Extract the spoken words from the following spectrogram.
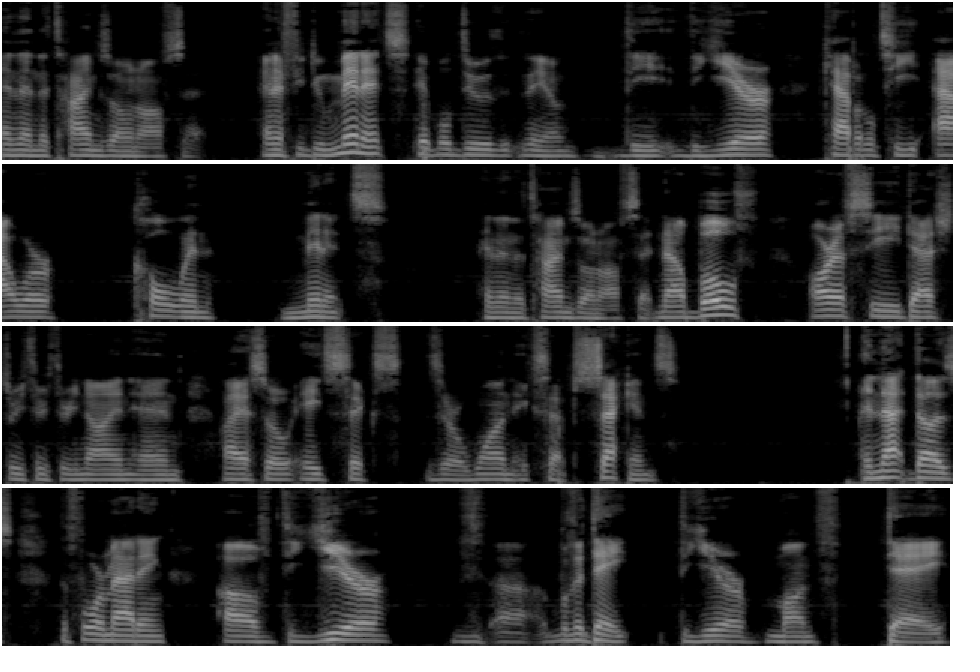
and then the time zone offset. And if you do minutes, it will do the, you know the the year capital T hour colon minutes and then the time zone offset. Now both RFC-3339 and ISO 8601 accept seconds, and that does the formatting of the year, uh, well, the date, the year, month, day,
